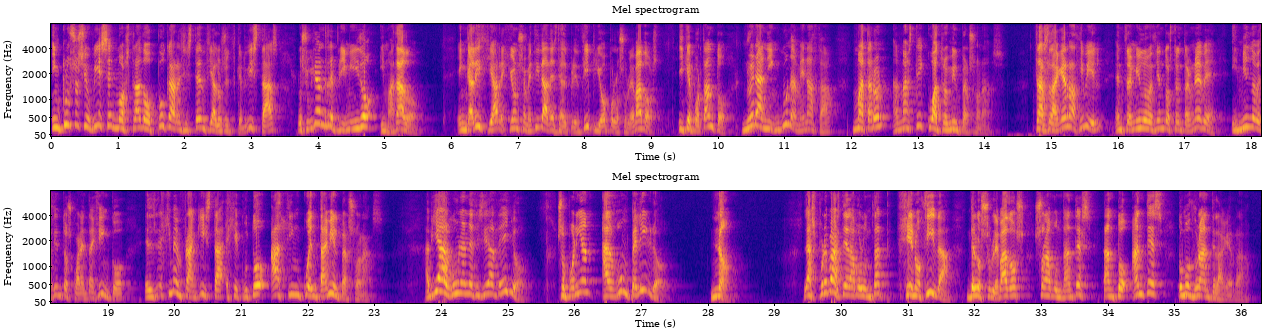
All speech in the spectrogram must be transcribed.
Incluso si hubiesen mostrado poca resistencia a los izquierdistas, los hubieran reprimido y matado. En Galicia, región sometida desde el principio por los sublevados, y que por tanto no era ninguna amenaza, mataron a más de 4.000 personas. Tras la guerra civil, entre 1939 y 1945, el régimen franquista ejecutó a 50.000 personas. ¿Había alguna necesidad de ello? ¿Suponían algún peligro? No. Las pruebas de la voluntad genocida de los sublevados son abundantes tanto antes como durante la guerra.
